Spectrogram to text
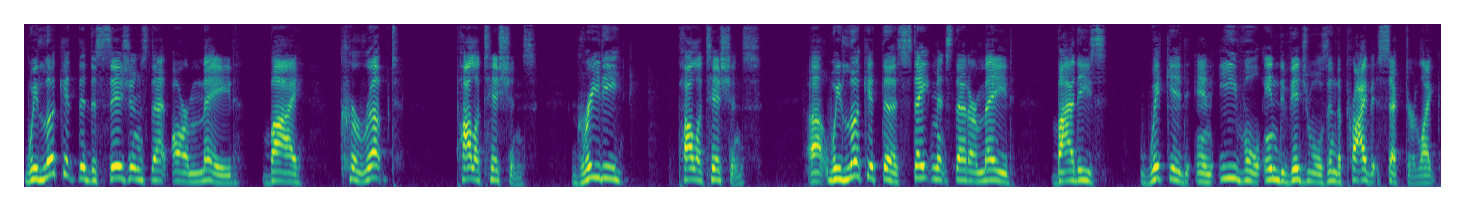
we look at the decisions that are made by corrupt politicians, greedy politicians. Uh, we look at the statements that are made by these wicked and evil individuals in the private sector, like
